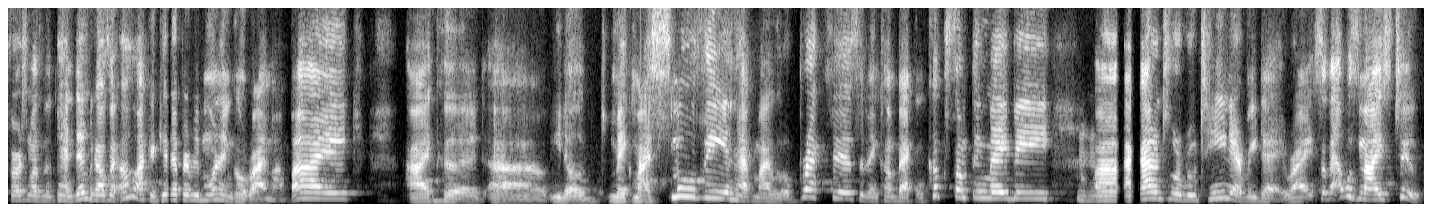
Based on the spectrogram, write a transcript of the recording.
first month of the pandemic, I was like, oh, I could get up every morning and go ride my bike. I could, uh, you know, make my smoothie and have my little breakfast and then come back and cook something maybe. Mm-hmm. Uh, I got into a routine every day, right? So that was nice too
